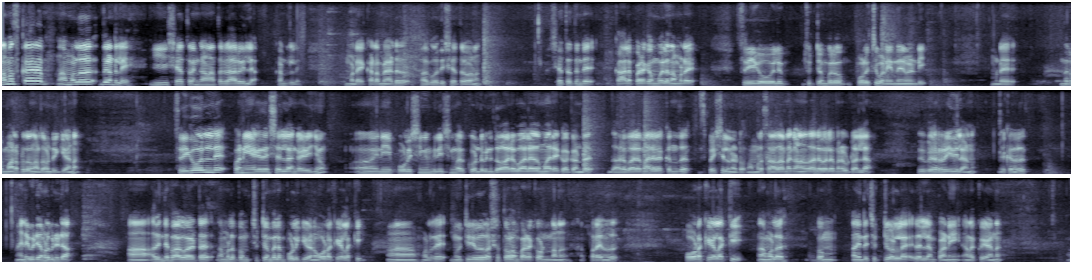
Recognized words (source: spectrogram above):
നമസ്കാരം. നമ്മൾ ഇത് കണ്ടില്ലേ? ഈ ക്ഷേത്രം കാണാത്തവർ ആരുമില്ല കണ്ടില്ലേ? നമ്മുടെ കടമനാട് ഭഗവതി ക്ഷേത്രമാണ്. ക്ഷേത്രത്തിന്റെ കാലപ്പഴക്കം മൂലം നമ്മുടെ ശ്രീകോവിലും ചുറ്റമ്പലവും പൊളിച്ചു പണിയുന്നതിന് വേണ്ടി നമ്മുടെ നിർമ്മാണ പ്രവർത്തനം നടന്നുകൊണ്ടിരിക്കുകയാണ്. ശ്രീകോവിലിന്റെ പണി ഏകദേശം എല്ലാം കഴിഞ്ഞു. ഇനി പോളിഷിങ്ങും ഫിനിഷിംഗ് വർക്കും ഉണ്ട്. പിന്നെ ദ്വാരപാലകന്മാരെയൊക്കെ വെക്കുന്നുണ്ട് ദ്വാരപാലകന്മാരെ വെക്കുന്നത് സ്പെഷ്യലാണ് കേട്ടോ. നമ്മൾ സാധാരണ കാണുന്ന ദ്വാരപാലകന്മാരെ കൂട്ടല്ല. ഇത് വേറെ രീതിയിലാണ് വെക്കുന്നത്. അതിന്റെ വീഡിയോ നമ്മൾ പിന്നിടാം. അതിന്റെ ഭാഗമായിട്ട് നമ്മളിപ്പം ചുറ്റമ്പലം പൊളിക്കുകയാണ് ഓടൊക്കെ ഇളക്കി. വളരെ നൂറ്റി ഇരുപത് വർഷത്തോളം പഴക്കമുണ്ടെന്നാണ് പറയുന്നത്. ഓടൊക്കെ ഇളക്കി നമ്മൾ ഇപ്പം അതിന്റെ ചുറ്റുമുള്ള ഇതെല്ലാം പണി നടക്കുകയാണ്.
